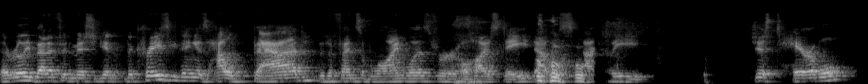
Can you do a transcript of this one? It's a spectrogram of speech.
that really benefited Michigan. The crazy thing is how bad the defensive line was for Ohio State. That was actually just terrible.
